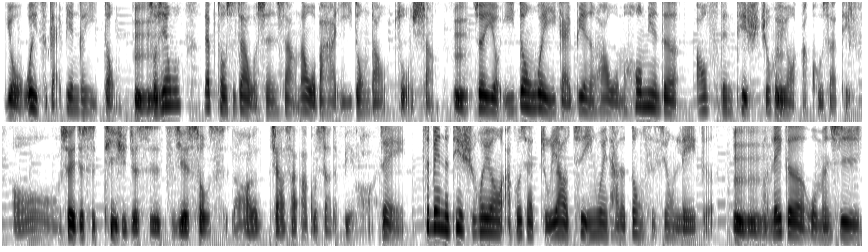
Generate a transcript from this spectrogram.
有位置改变跟移动。嗯，首先 laptop 是在我身上，那我把它移动到桌上。嗯，所以有移动位移改变的话，我们后面的 often teach 就会用 accusative。哦，所以就是 teach 就是直接受词，然后加上 accusative 的变化。对，这边的 teach 会用 accusative，主要是因为它的动词是用 lege。嗯嗯，那个我们是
